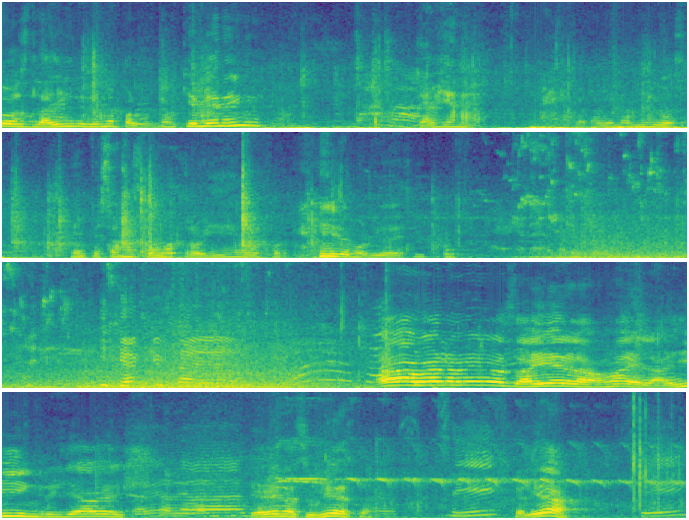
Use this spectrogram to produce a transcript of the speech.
Amigos, la Ingrid viene para el portón. ¿Quién viene, Ingrid? Ya viene. Bueno, bueno, amigos, empezamos con otro video porque se me olvidó decir. Y aquí está ella. Ah, bueno, amigos, ahí era la mamá de la Ingrid, ya ves. Ya viene a su fiesta. Sí, ¿Calidad? sí.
